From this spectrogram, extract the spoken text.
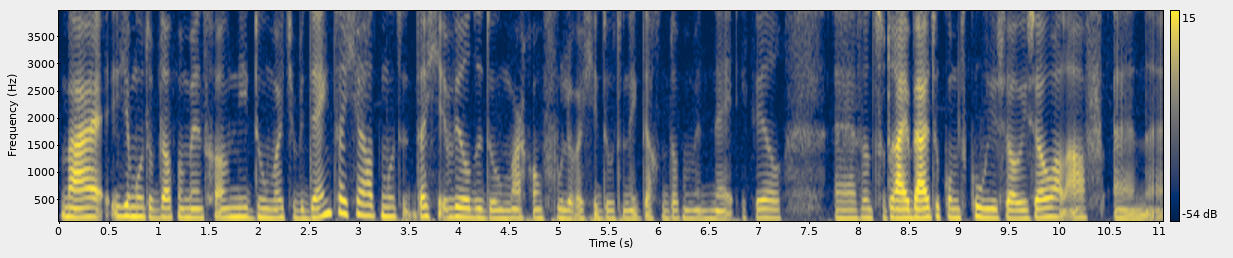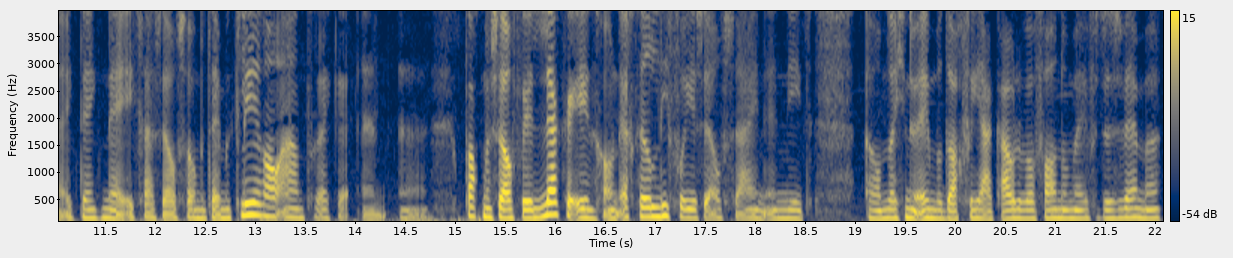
Maar je moet op dat moment gewoon niet doen wat je bedenkt dat je had moeten, dat je wilde doen, maar gewoon voelen wat je doet. En ik dacht op dat moment, nee, ik wil. Uh, want zodra je buiten komt, koel je sowieso al af. En uh, ik denk, nee, ik ga zelf zo meteen mijn kleren al aantrekken. En uh, pak mezelf weer lekker in. Gewoon echt heel lief voor jezelf zijn. En niet omdat je nu eenmaal dacht van ja, ik hou er wel van om even te zwemmen.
